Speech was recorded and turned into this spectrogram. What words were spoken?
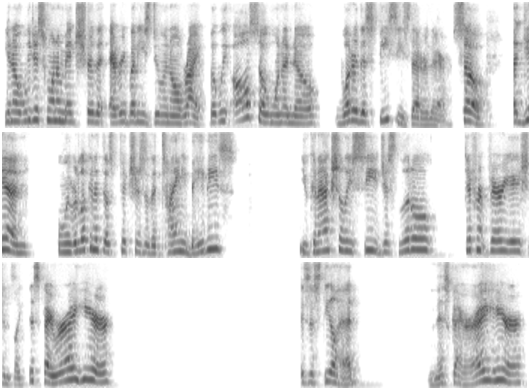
You know, we just want to make sure that everybody's doing all right, but we also want to know what are the species that are there. So again, when we were looking at those pictures of the tiny babies, you can actually see just little different variations. Like this guy right here is a steelhead. And this guy right here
